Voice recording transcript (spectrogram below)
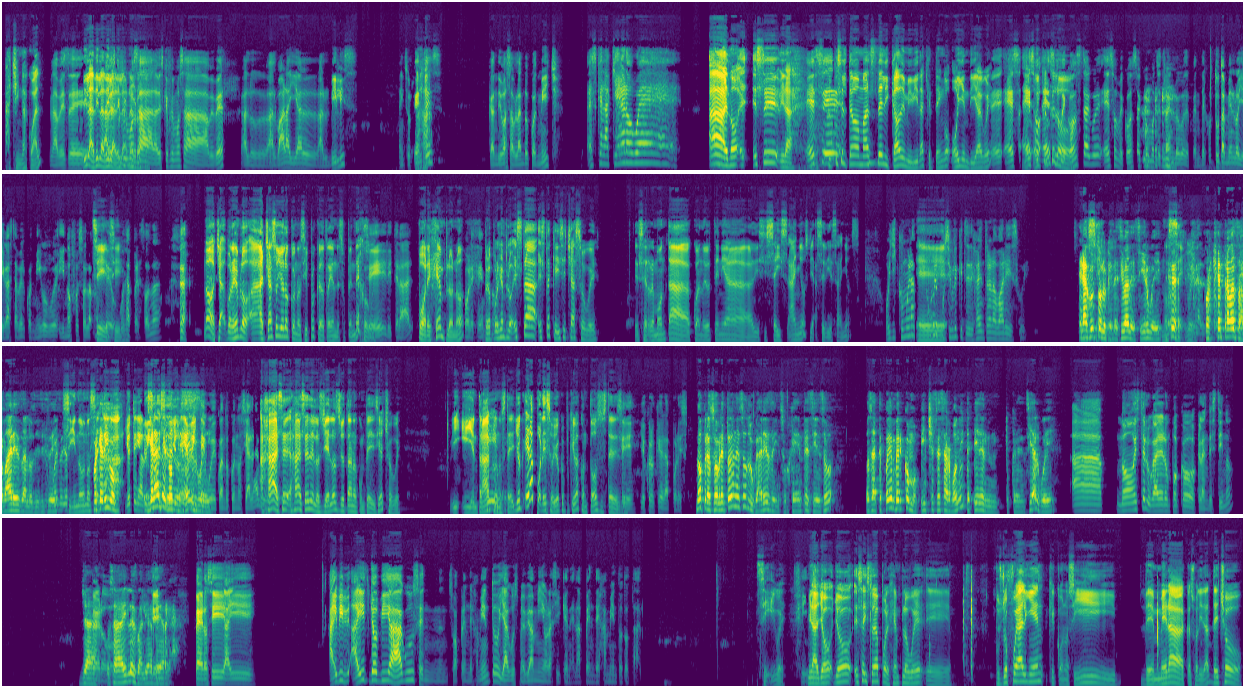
Ah, chinga, ¿cuál? la vez de... Dila, dila, la dila, dila, no a, la vez que fuimos a beber a lo- al bar ahí al, al Billy's, a Insurgentes, cuando ibas hablando con Mitch, es que la quiero, güey. Ah, no, e- ese, mira, ese creo que es el tema más delicado de mi vida que tengo hoy en día, güey. Eh, es, hoy eso que eso me consta, güey. Eso me consta cómo te traen luego de pendejo. Tú también lo llegaste a ver conmigo, güey. Y no fue solamente sí. una persona. No, Cha- por ejemplo, a Chazo yo lo conocí porque lo traían de su pendejo, güey. Sí, literal. Por ejemplo, ¿no? Por ejemplo. Pero por ejemplo, esta, esta que dice Chazo, güey, eh, se remonta a cuando yo tenía 16 años, ya hace 10 años. Oye, ¿cómo era, cómo era eh, posible que te dejara entrar a bares, güey? Era no justo sé, lo que güey. les iba a decir, güey. No sé, güey. ¿Por qué entrabas a bares a los 16? Bueno, yo- Sí, no, no sé. Porque digo, Ah, Yo tenía Ese- 20, grande no de yo los- te tenía ves, 20, güey. güey, cuando conocí al agua. Ajá, ese, ajá, ese de los hielos, yo todavía no cumplía 18, güey. Y, y entraba Sí, con güey. usted. Yo, era por eso, yo creo porque iba con todos ustedes, güey. Sí, yo creo que era por eso. No, pero sobre todo en esos lugares de insurgentes y eso. O sea, te pueden ver como pinche César Bono y te piden tu credencial, güey. Ah, no, este lugar era un poco clandestino. Ya. Pero- O sea, ahí les valía sí. verga. Pero sí, ahí. Ahí, vi- ahí yo vi a Agus en, en su apendejamiento y Agus me vio a mí ahora sí que en el apendejamiento total. Sí, güey. Sí. Mira, yo, yo, esa historia, por ejemplo, güey, eh, pues yo fue alguien que conocí de mera casualidad. De hecho,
